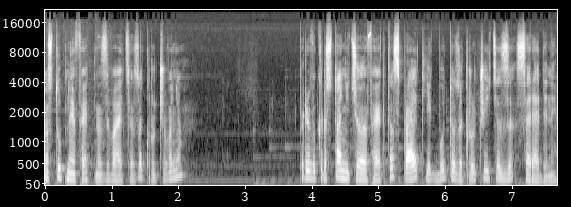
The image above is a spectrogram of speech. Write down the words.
Наступний ефект називається закручування. При використанні цього ефекта спрайт як будто закручується з середини.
